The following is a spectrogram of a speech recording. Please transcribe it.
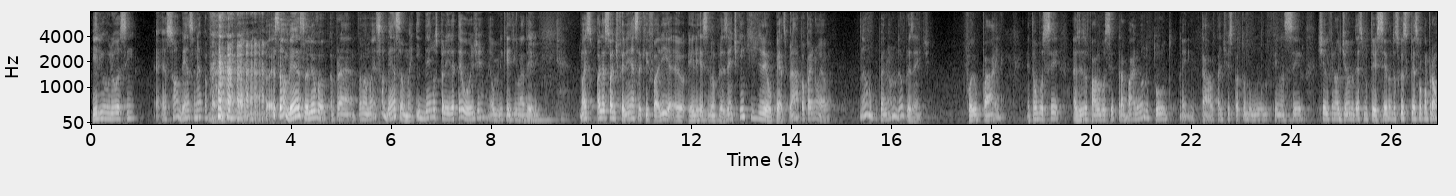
Ele olhou assim, é só uma benção, né, papai? é só uma benção. Olhou para a mamãe, é só benção, mãe. E demos para ele até hoje, é o brinquedinho lá dele. Mas olha só a diferença que faria ele receber um presente. Quem que deu o Petro? Ah, Papai Noel. Não, Papai Noel não deu presente. Foi o pai. Então você, às vezes eu falo, você trabalha o ano todo né, e tal, tá difícil para todo mundo, financeiro. Chega o final de ano, décimo terceiro, uma das coisas que penso, vou comprar um,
